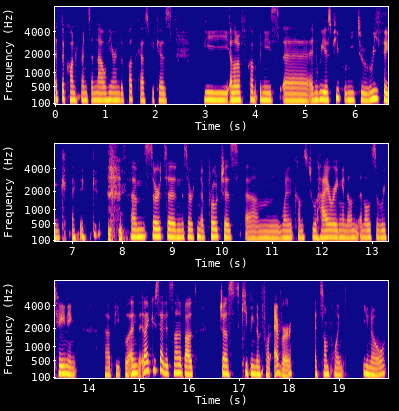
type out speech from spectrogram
at the conference and now here in the podcast because we a lot of companies uh, and we as people need to rethink i think um, certain certain approaches um, when it comes to hiring and and also retaining uh, people. And like you said it's not about just keeping them forever. At some point you know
